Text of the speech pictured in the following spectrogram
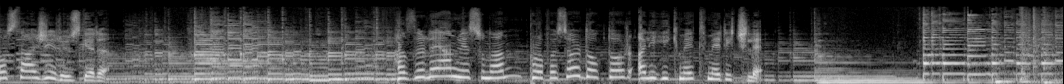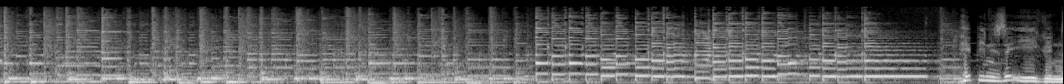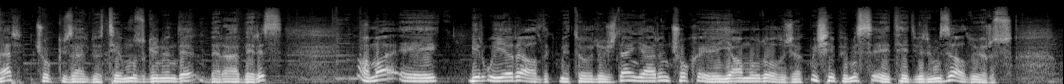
Nostalji Rüzgarı Hazırlayan ve sunan Profesör Doktor Ali Hikmet Meriçli Hepinize iyi günler. Çok güzel bir Temmuz gününde beraberiz. Ama e, bir uyarı aldık meteorolojiden. Yarın çok e, yağmurlu olacakmış. Hepimiz e, tedbirimizi alıyoruz.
